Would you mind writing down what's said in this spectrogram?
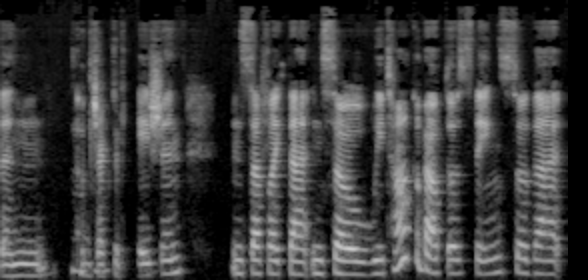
than mm-hmm. objectification and stuff like that. And so we talk about those things so that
